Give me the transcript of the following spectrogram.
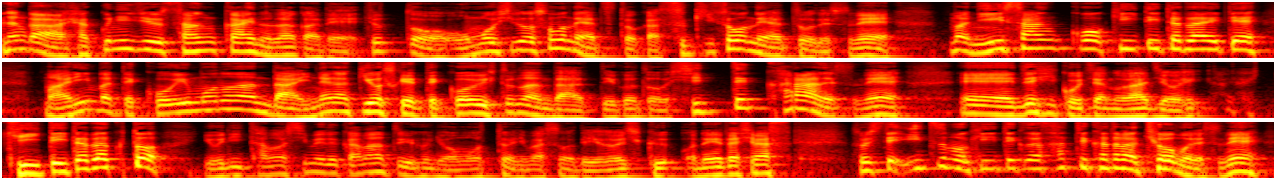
なんか123回の中でちょっと面白そうなやつとか好きそうなやつをですね、まあ2、3個聞いていただいて、マリンバってこういうものなんだ、稲垣陽介ってこういう人なんだっていうことを知ってからですね、えー、ぜひこちらのラジオを聞いていただくとより楽しめるかなというふうに思っておりますのでよろしくお願いいたします。そしていつも聞いてくださってる方は今日もですね、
